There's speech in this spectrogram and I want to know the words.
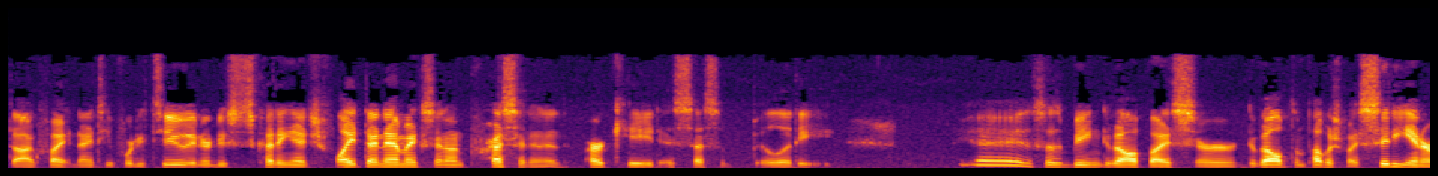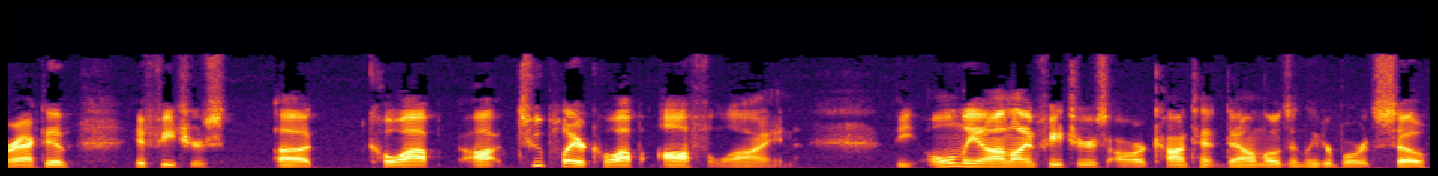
Dogfight 1942 introduces cutting-edge flight dynamics and unprecedented arcade accessibility. Yay! This is being developed by Sir, developed and published by City Interactive. It features uh, co-op, uh, two-player co-op offline. The only online features are content downloads and leaderboards. So,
